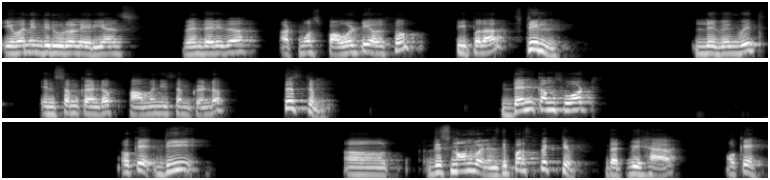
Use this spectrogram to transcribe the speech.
even in the rural areas when there is a utmost poverty also people are still living with in some kind of harmony some kind of system. Then comes what? Okay the uh, this non-violence the perspective that we have okay.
